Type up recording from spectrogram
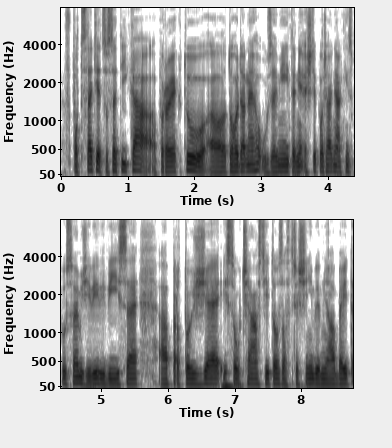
v podstatě, co se týká projektu toho daného území, ten je ještě pořád nějakým způsobem živý, vyvíjí se, protože i součástí toho zastřešení by měla být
